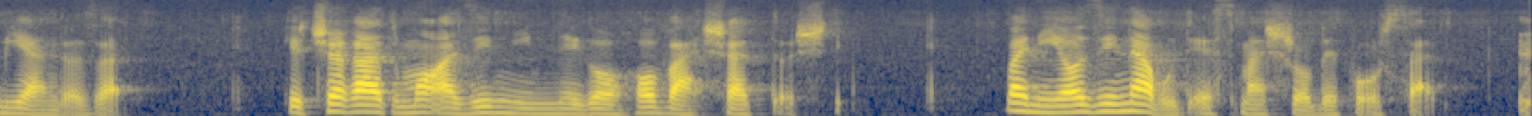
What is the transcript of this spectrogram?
بیاندازد که چقدر ما از این نیم نگاه ها وحشت داشتیم و نیازی نبود اسمش را بپرسد.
